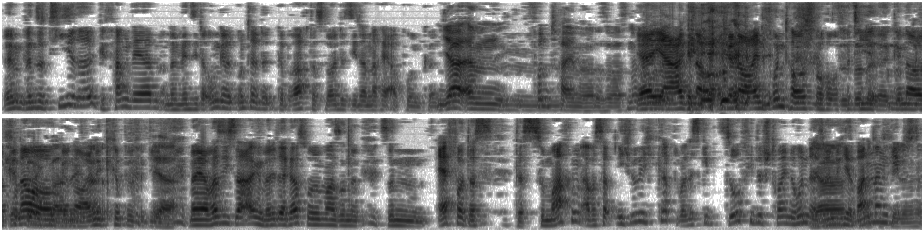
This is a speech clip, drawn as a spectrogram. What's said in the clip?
wenn, wenn so Tiere gefangen werden und dann werden sie da untergebracht, dass Leute sie dann nach nachher abholen können. Ja, ähm. Fundheime oder sowas, ne? Ja, ja, genau, genau, ein Fundhaus für, für so, Tiere, so genau, eine genau, quasi, genau, eine ne? Krippe für Tiere. Ja. Naja, was ich sagen will, da gab es wohl mal so eine, so ein Effort, das, das zu machen, aber es hat nicht wirklich geklappt, weil es gibt so viele streunende Hunde. Also ja, wenn du hier wandern gibst,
